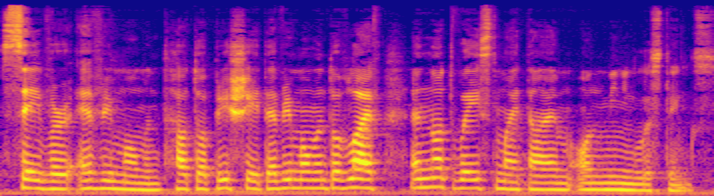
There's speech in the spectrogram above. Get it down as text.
savor every moment, how to appreciate every moment of life and not waste my time on meaningless things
